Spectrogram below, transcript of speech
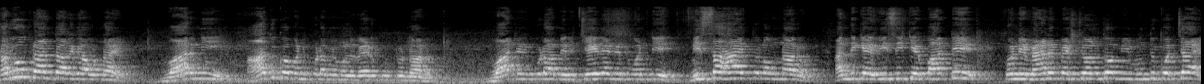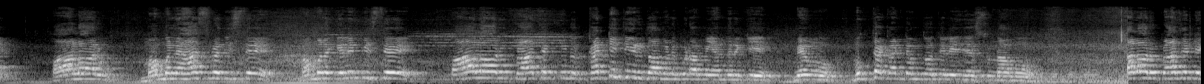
కరువు ప్రాంతాలుగా ఉన్నాయి. వారిని ఆదుకోమని కూడా మిమ్మల్ని వేడుకుంటున్నాను. వాటిని కూడా మీరు చేయలేనటువంటి నిస్సహాయతలో ఉన్నారు. అందుకే వీసీకే పార్టీ కొన్ని మేనిఫెస్టోలతో మీ ముందుకు వచ్చాయి పాలారు మమ్మల్ని ఆశీర్వదిస్తే మమ్మల్ని గెలిపిస్తే పాలారు ప్రాజెక్టును కట్టి తీరుతామని కూడా మీ అందరికీ మేము ముక్త కంఠంతో తెలియజేస్తున్నాము. పాలారు ప్రాజెక్టు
